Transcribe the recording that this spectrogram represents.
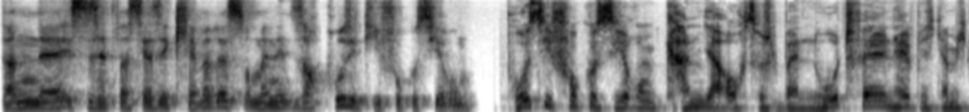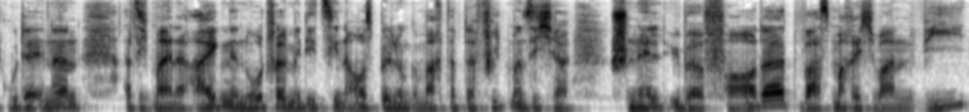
Dann äh, ist es etwas sehr, sehr Cleveres und man nennt es auch Positivfokussierung. Positivfokussierung kann ja auch zum Beispiel bei Notfällen helfen. Ich kann mich gut erinnern, als ich meine eigene Notfallmedizin-Ausbildung gemacht habe, da fühlt man sich ja schnell überfordert. Was mache ich wann wie?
